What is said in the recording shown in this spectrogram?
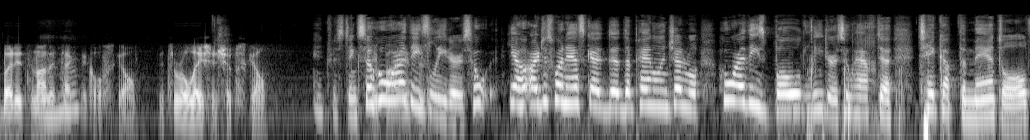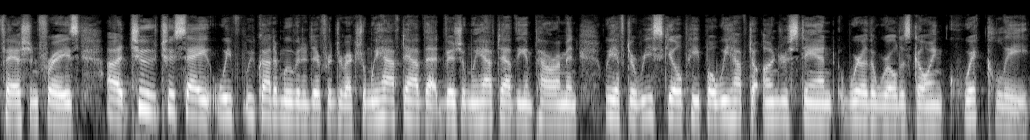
but it's not mm-hmm. a technical skill; it's a relationship skill. Interesting. So, who are these leaders? Who? Yeah, I just want to ask uh, the, the, panel in general: Who are these bold leaders who have to take up the mantle, old-fashioned phrase, uh, to to say we've we've got to move in a different direction. We have to have that vision. We have to have the empowerment. We have to reskill people. We have to understand where the world is going quickly.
